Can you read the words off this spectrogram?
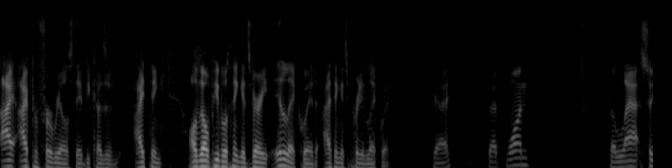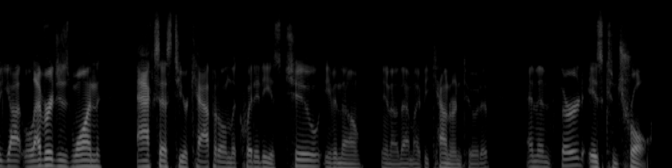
I I prefer real estate because of I think although people think it's very illiquid, I think it's pretty liquid. Okay, so that's one. The last, so you got leverage is one, access to your capital and liquidity is two, even though you know that might be counterintuitive, and then third is control.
